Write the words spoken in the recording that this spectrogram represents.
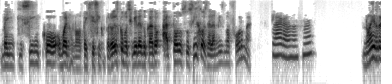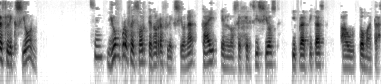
25, bueno, no 25, pero es como si hubiera educado a todos sus hijos de la misma forma. Claro, ajá. No hay reflexión. Sí. Y un profesor que no reflexiona cae en los ejercicios y prácticas autómatas.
